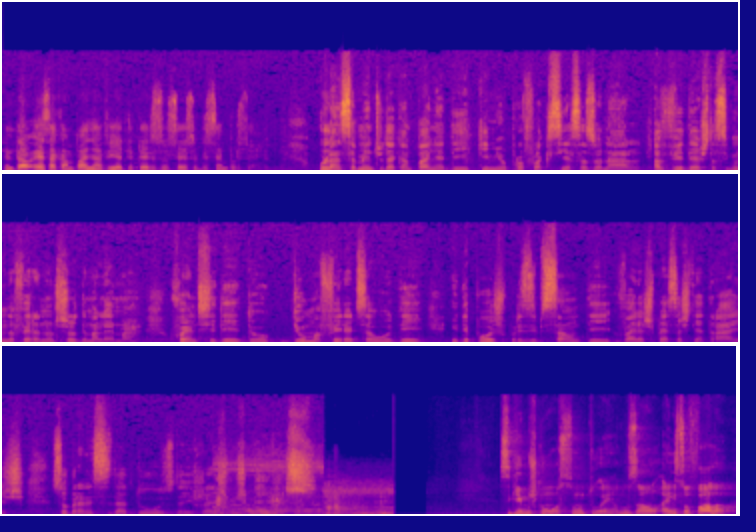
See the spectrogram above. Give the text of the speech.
então essa campanha havia de ter sucesso de 100%. O lançamento da campanha de quimioprofilaxia sazonal, a vida esta segunda-feira no distrito de Malema, foi antecedido de uma feira de saúde e depois por exibição de várias peças teatrais sobre a necessidade do uso das redes mosquiteiras. Seguimos com o assunto em alusão. Em Sofala,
